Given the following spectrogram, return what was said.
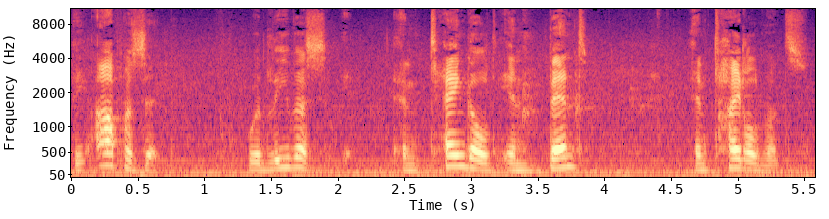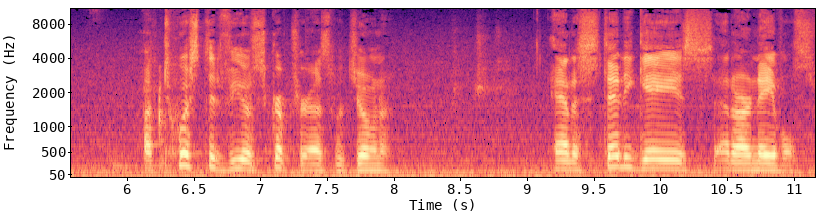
The opposite would leave us entangled in bent entitlements a twisted view of Scripture, as with Jonah, and a steady gaze at our navels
